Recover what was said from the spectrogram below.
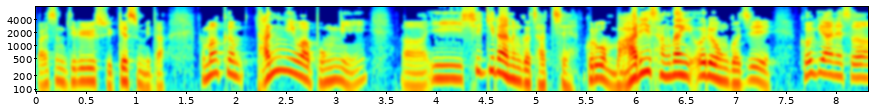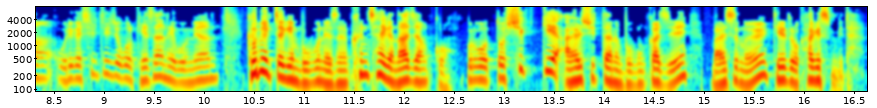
말씀드릴 수 있겠습니다. 그만큼 단리와 복리 어, 이 시기라는 것 자체 그리고 말이 상당히 어려운 거지 거기 안에서 우리가 실질적으로 계산해 보면 금액적인 부분에서는 큰 차이가 나지 않고 그리고 또 쉽게 알 수 있다는 부분까지 말씀을 드리도록 하겠습니다.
